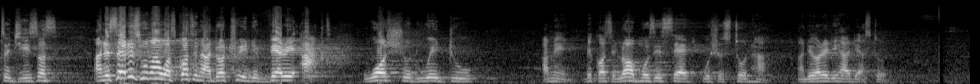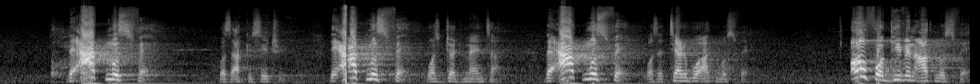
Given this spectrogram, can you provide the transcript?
to Jesus, and they said this woman was caught in adultery in the very act. What should we do? I mean, because the law of Moses said we should stone her, and they already had their stone. The atmosphere was accusatory. The atmosphere was judgmental. The atmosphere was a terrible atmosphere. Unforgiving atmosphere.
